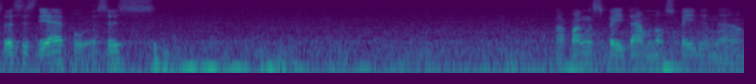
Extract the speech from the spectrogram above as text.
So this is the airport. This is I bring the speed down, we're not speeding now.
